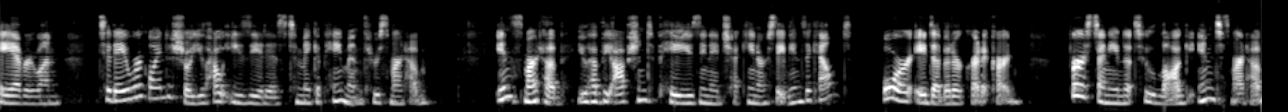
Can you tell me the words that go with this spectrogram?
Hey everyone! Today we're going to show you how easy it is to make a payment through SmartHub. In SmartHub, you have the option to pay using a checking or savings account or a debit or credit card. First, I need to log into SmartHub,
